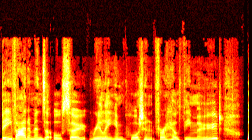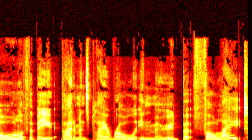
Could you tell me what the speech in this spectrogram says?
B vitamins are also really important for a healthy mood. All of the B vitamins play a role in mood, but folate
